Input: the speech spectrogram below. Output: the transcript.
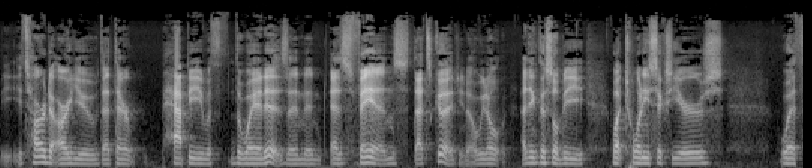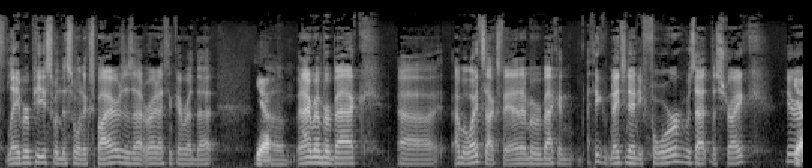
it's hard to argue that they're happy with the way it is. And, and as fans, that's good. You know, we don't. I think this will be what 26 years with labor peace when this one expires. Is that right? I think I read that. Yeah. Um, and I remember back. Uh, I'm a White Sox fan. I remember back in I think 1994 was that the strike year. Yeah.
